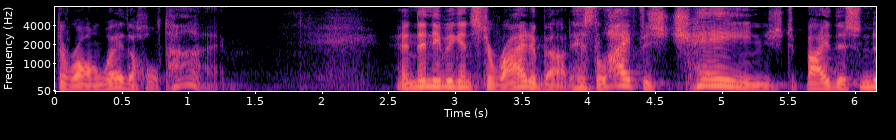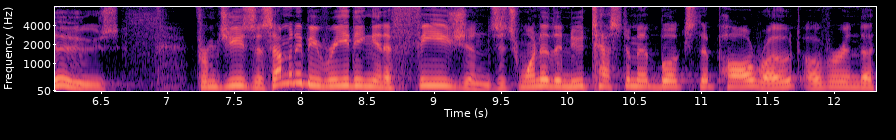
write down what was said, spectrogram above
the wrong way the whole time. And then he begins to write about it. His life is changed by this news from Jesus. I'm going to be reading in Ephesians. It's one of the New Testament books that Paul wrote over in the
